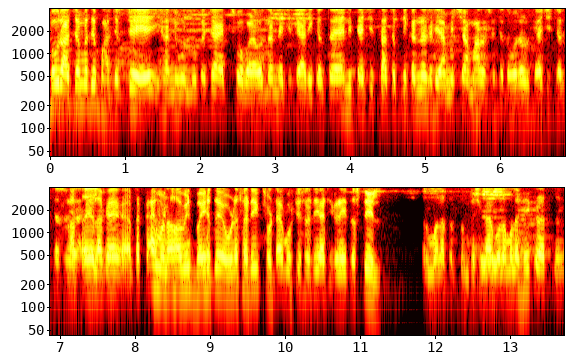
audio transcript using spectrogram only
भाऊ राज्यामध्ये भाजप जे आहे ह्या निवडणुका ज्या आहेत स्वबळावर लढण्याची तयारी करत आहे आणि त्याची चाचपणी करण्यासाठी अमित शहा महाराष्ट्राच्या दौऱ्यावर होती अशी चर्चा सुरू आता याला काय आता काय म्हणावं अमित भाई तर एवढ्यासाठी छोट्या गोष्टीसाठी या ठिकाणी येत असतील. तर मला तर तुमच्याशी काय बोला मला हे कळत नाही.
